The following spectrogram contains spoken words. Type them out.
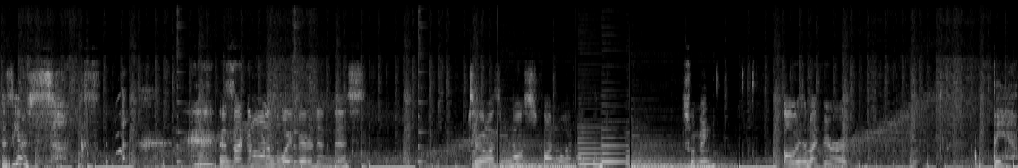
This game sucks. the second one is way better than this. The second one's the most fun one, I think. Swimming. Oh, this is my favorite. Bam.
